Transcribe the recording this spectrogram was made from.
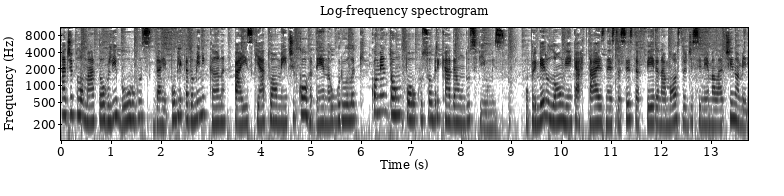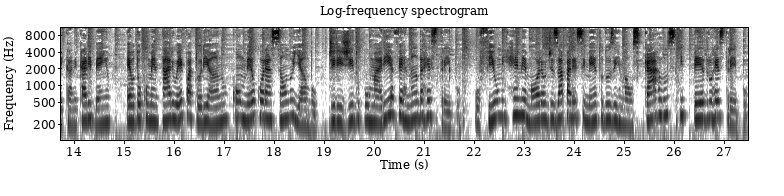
a diplomata Orli Burgos, da República Dominicana, país que atualmente coordena o GRULAC, comentou um pouco sobre cada um dos filmes. O primeiro longa em cartaz nesta sexta-feira na Mostra de Cinema Latino-Americano e Caribenho é o documentário equatoriano Com Meu Coração no Yambo, dirigido por Maria Fernanda Restrepo. O filme rememora o desaparecimento dos irmãos Carlos e Pedro Restrepo.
